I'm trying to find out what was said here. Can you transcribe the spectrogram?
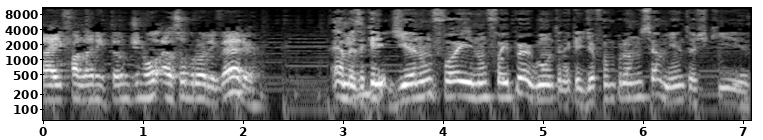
Tá aí falando então de novo é sobre o Olivério? É, mas aquele dia não foi, não foi pergunta, né? Aquele dia foi um pronunciamento. Acho que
